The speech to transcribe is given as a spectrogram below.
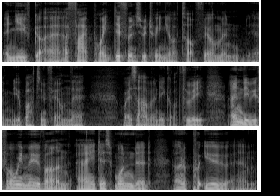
and you've got a, a five point difference between your top film and um, your bottom film there whereas I've only got three. Andy, before we move on, I just wondered, I want to put you um,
